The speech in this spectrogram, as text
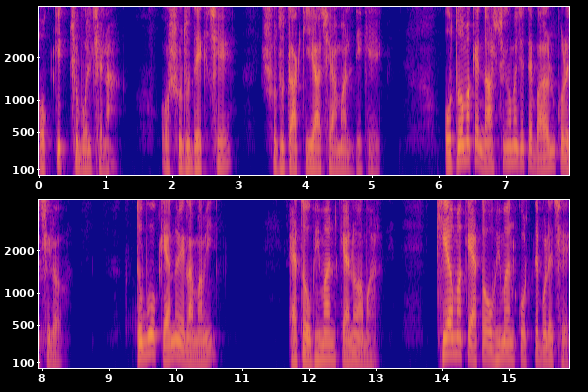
ও কিচ্ছু বলছে না। ও শুধু দেখছে শুধু তাকিয়ে আছে আমার দিকে। ও তো আমাকে নার্সিংহোমে যেতে বারণ করেছিল। তবুও কেন এলাম আমি? এত অভিমান কেন আমার? কে আমাকে এত অভিমান করতে বলেছে?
